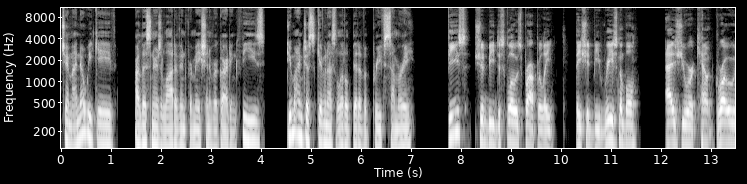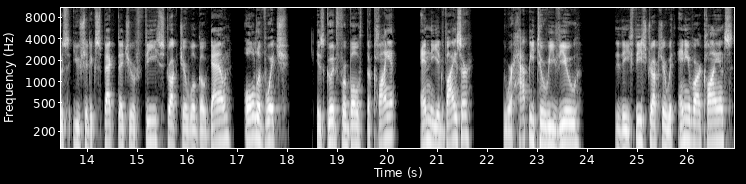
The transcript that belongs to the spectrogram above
Jim, I know we gave our listeners a lot of information regarding fees do you mind just giving us a little bit of a brief summary? Fees should be disclosed properly, they should be reasonable. As your account grows, you should expect that your fee structure will go down, all of which is good for both the client and the advisor. We're happy to review the fee structure with any of our clients.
